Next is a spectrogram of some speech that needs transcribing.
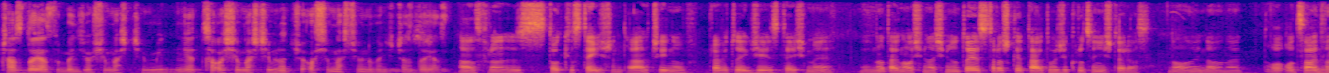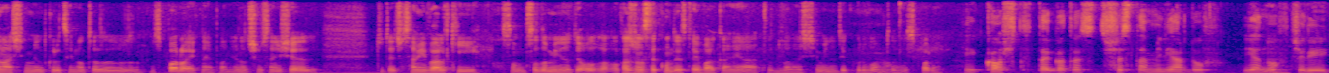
czas dojazdu będzie 18 minut, nie, co 18 minut, czy 18 minut będzie czas dojazdu? A, z, Fran- z Tokyo Station, tak? Czyli no, prawie tutaj, gdzie jesteśmy. No tak, no 18 minut. To jest troszkę, tak, to będzie krócej niż teraz. No, no, no o, o całe 12 minut krócej. No to sporo jak na Japonię. Znaczy w sensie tutaj czasami walki są co do minuty, o, o każdą sekundę jest tutaj walka, nie? A to 12 minut kurwą to sporo. I koszt tego to jest 300 miliardów jenów, Mhm. czyli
